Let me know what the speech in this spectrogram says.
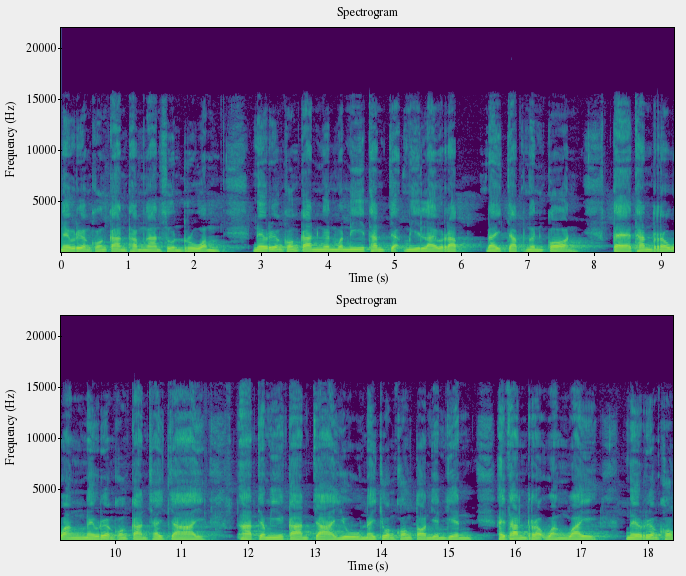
ในเรื่องของการทำงานส่วนรวม ในเรื่องของการเงินวันนี้ท่านจะมีรายรับได้จับเงินก้อน แต่ท่านระวังในเรื่องของการใช้จ่าย อาจจะมีการจ่ายอยู่ในช่วงของตอนเย็นๆให้ท่านระวังไว้ ในเรื่องของ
